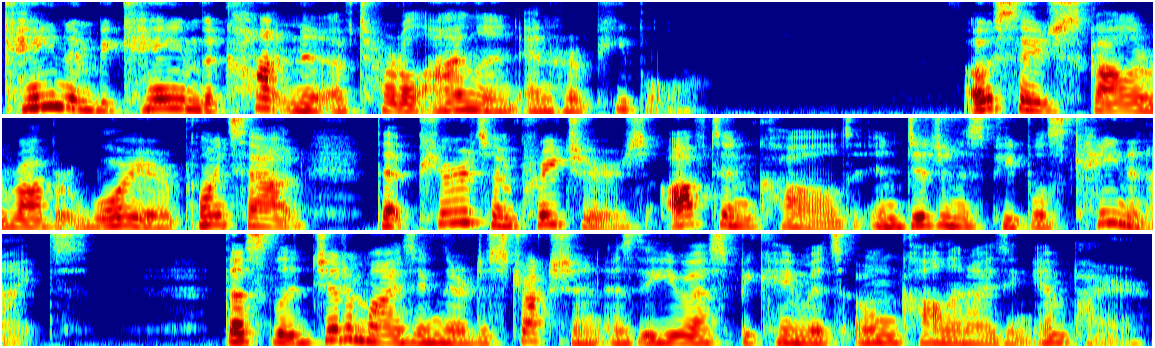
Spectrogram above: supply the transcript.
Canaan became the continent of Turtle Island and her people. Osage scholar Robert Warrior points out that Puritan preachers often called indigenous peoples Canaanites, thus legitimizing their destruction as the U.S. became its own colonizing empire.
